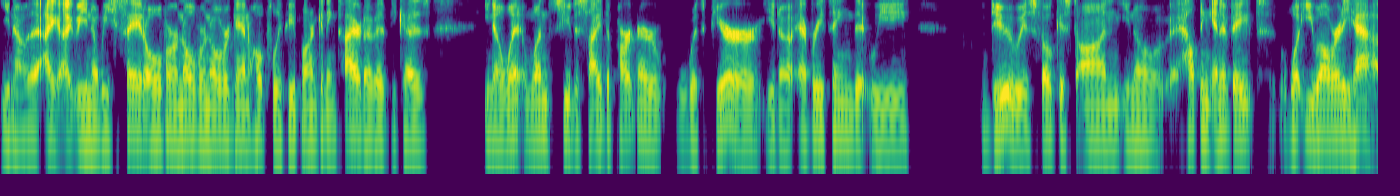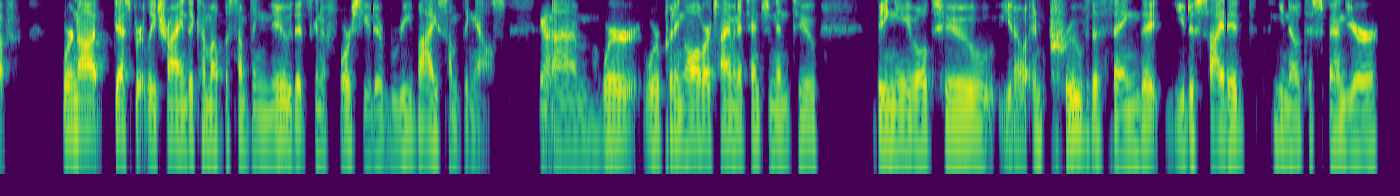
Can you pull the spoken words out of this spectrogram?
You know, I, I you know we say it over and over and over again. Hopefully, people aren't getting tired of it because you know when, once you decide to partner with Pure, you know everything that we do is focused on you know helping innovate what you already have we're not desperately trying to come up with something new that's going to force you to rebuy something else. Yeah. Um, we're we're putting all of our time and attention into being able to you know improve the thing that you decided you know to spend your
